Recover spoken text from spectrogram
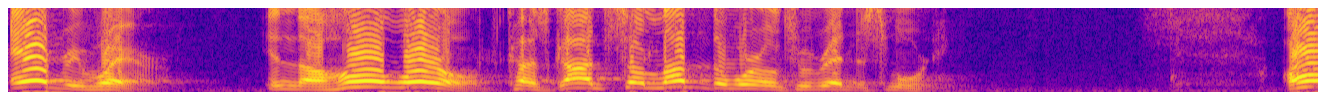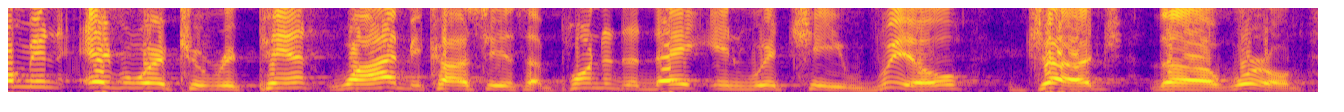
everywhere in the whole world, because God so loved the world, as we read this morning. All men everywhere to repent. Why? Because he hath appointed a day in which he will judge the world.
